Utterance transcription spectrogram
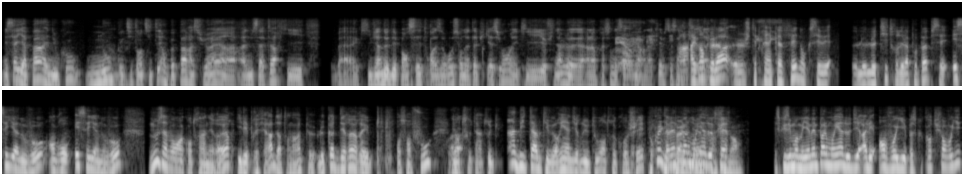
Mais ça, il n'y a pas, et du coup, nous, Non. petite entité, on peut pas rassurer un, un utilisateur qui, bah, qui vient de dépenser 3 euros sur notre application et qui, au final, euh, a l'impression de s'être fait arnaquer parce que ça Par exemple, là, euh, je t'ai pris un café, donc c'est le, le titre de la pop-up, c'est Essayer à nouveau. En gros, essayer à nouveau. Nous avons rencontré une erreur. Il est préférable d'attendre un peu. Le code d'erreur est, on s'en fout. Et en dessous, t'as un truc imbitable qui veut rien dire du tout entre crochets. Pourquoi ils T'as même pas, pas le moyen de faire. Excusez-moi, mais il n'y a même pas le moyen de dire allez, envoyer. Parce que quand tu fais envoyer,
